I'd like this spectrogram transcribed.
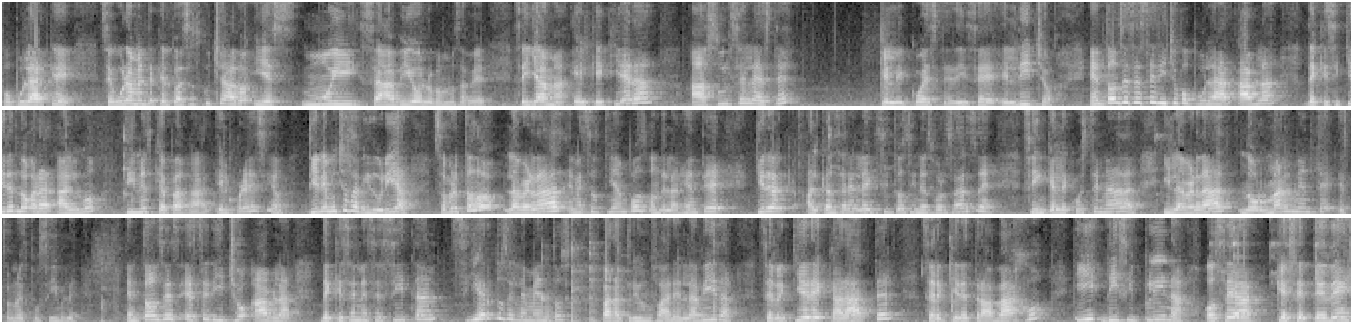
popular que seguramente que tú has escuchado y es muy sabio, lo vamos a ver. Se llama El que quiera azul celeste, que le cueste, dice el dicho. Entonces ese dicho popular habla de que si quieres lograr algo, tienes que pagar el precio. Tiene mucha sabiduría, sobre todo, la verdad, en estos tiempos donde la gente quiere al- alcanzar el éxito sin esforzarse, sin que le cueste nada. Y la verdad, normalmente esto no es posible. Entonces, este dicho habla de que se necesitan ciertos elementos para triunfar en la vida. Se requiere carácter, se requiere trabajo y disciplina, o sea, que se te dé.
